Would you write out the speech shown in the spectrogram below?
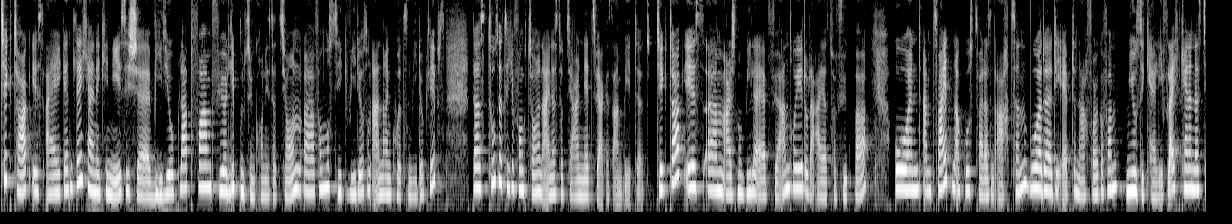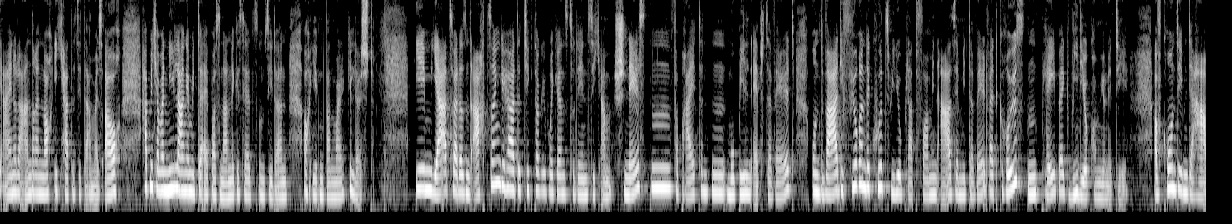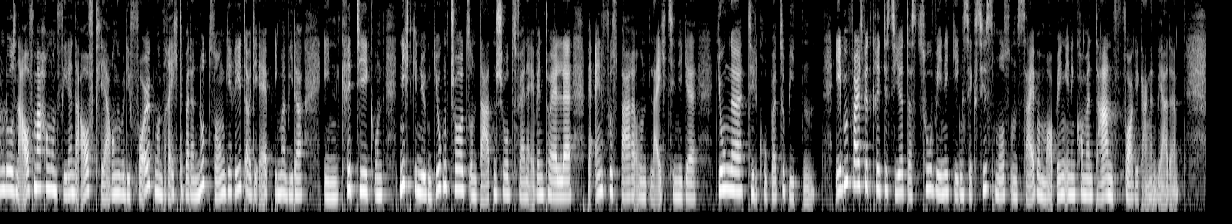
TikTok ist eigentlich eine chinesische Videoplattform für Lippensynchronisation äh, von Musikvideos und anderen kurzen Videoclips, das zusätzliche Funktionen eines sozialen Netzwerkes anbietet. TikTok ist ähm, als mobile App für Android oder iOS verfügbar und am 2. August 2018 wurde die App der Nachfolger von Musical.ly. Vielleicht kennen es die ein oder anderen noch. Ich hatte sie damals auch, habe mich aber nie lange mit der App auseinandergesetzt und sie dann auch irgendwann mal gelöscht. Im Jahr 2018 gehörte TikTok übrigens zu den sich am schnellsten verbreitenden mobilen Apps der Welt und war die führende Kurzvideoplattform in Asien mit der weltweit größten Playback-Video-Community. Aufgrund eben der harmlosen Aufmachung und fehlender Aufklärung über die Folgen und Rechte bei der Nutzung geriet aber die App immer wieder in Kritik und nicht genügend Jugendschutz und Datenschutz für eine eventuelle beeinflussbare und leichtsinnige junge Zielgruppe zu bieten. Ebenfalls wird kritisiert, dass zu wenig gegen Sexismus und Cybermobbing in den Kommentaren vorgegangen werde.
